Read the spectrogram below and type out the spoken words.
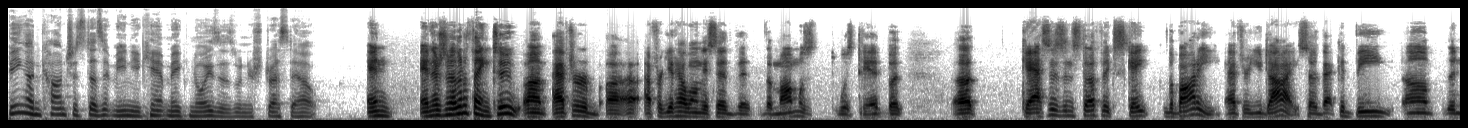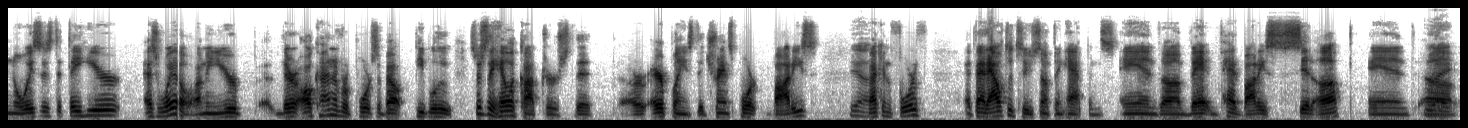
being unconscious doesn't mean you can't make noises when you're stressed out. and and there's another thing too. Um, after uh, I forget how long they said that the mom was was dead, but uh, gases and stuff escape the body after you die. So that could be um, the noises that they hear as well. I mean, you're there are all kind of reports about people who, especially helicopters that or airplanes that transport bodies Yeah. back and forth. At that altitude, something happens, and um, they have had bodies sit up and uh, right.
